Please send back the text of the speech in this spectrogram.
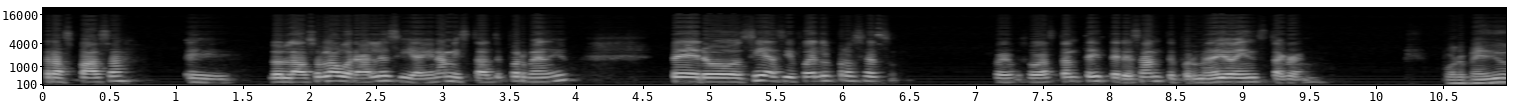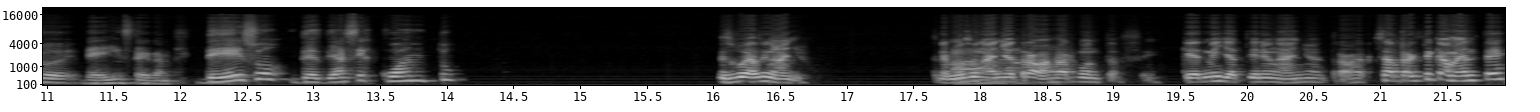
traspasa eh, los lazos laborales y hay una amistad de por medio. Pero sí, así fue el proceso. fue bastante interesante por medio de Instagram por medio de, Instagram. ¿De eso desde hace cuánto? Eso fue hace un año. Tenemos un año de ah. trabajar juntas, sí. Kedmi ya tiene un año de trabajar. O sea, prácticamente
